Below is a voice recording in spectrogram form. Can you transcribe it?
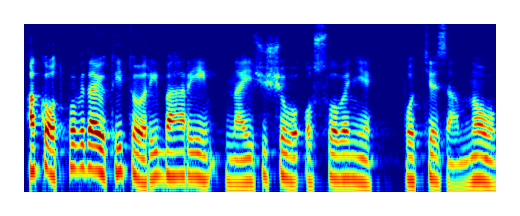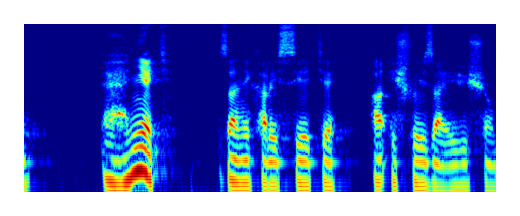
Ako odpovedajú títo rybári na Ježišovo oslovenie poďte za mnou? Hneď zanechali siete a išli za Ježišom.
